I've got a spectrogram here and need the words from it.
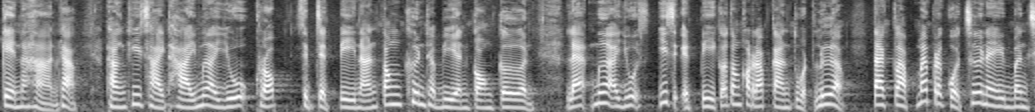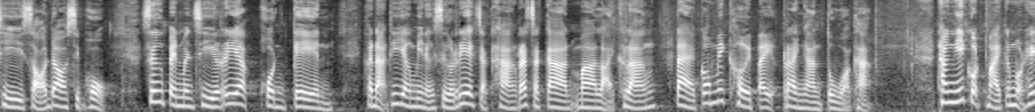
เกณฑ์ทหารค่ะ ทั้งที่ชายไทยเมื่ออายุครบ 17 ปีนั้นต้องขึ้นทะเบียนกองเกิน และเมื่ออายุ 21 ปีก็ต้องเข้ารับการตรวจเลือก แต่กลับไม่ปรากฏชื่อในบัญชีสอดอ16 ซึ่งเป็นบัญชีเรียกพลเกณฑ์ ขณะที่ยังมีหนังสือเรียกจากทางราชการมาหลายครั้ง แต่ก็ไม่เคยไปรายงานตัวค่ะ ทั้งนี้กฎหมายกำหนดให้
